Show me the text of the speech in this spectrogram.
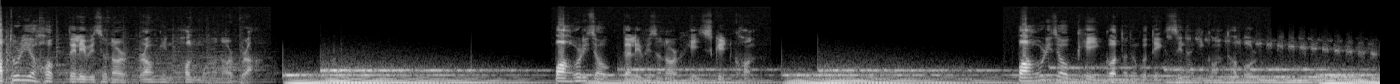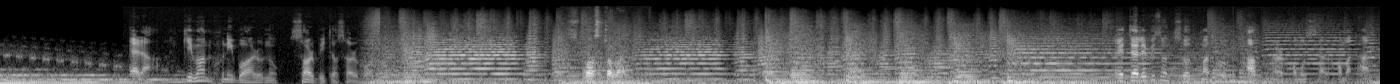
আঁতৰি আহক টেলিভিশ্যনৰ ৰঙীন সন্মোহনৰ পৰা। পাহৰি যাওক টেলিভিশ্যনৰ সেই স্ক্ৰীণখন। পাহৰি যাওক সেই গতানুগতিক চিনাকি কণ্ঠবোৰ। এৰা কিমান শুনিব আৰুনো চৰ্বিত চৰ্ব এই টেলিভিশ্যন শ্ব'ত মাথো আপোনাৰ সমস্যাৰ সমাধান।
